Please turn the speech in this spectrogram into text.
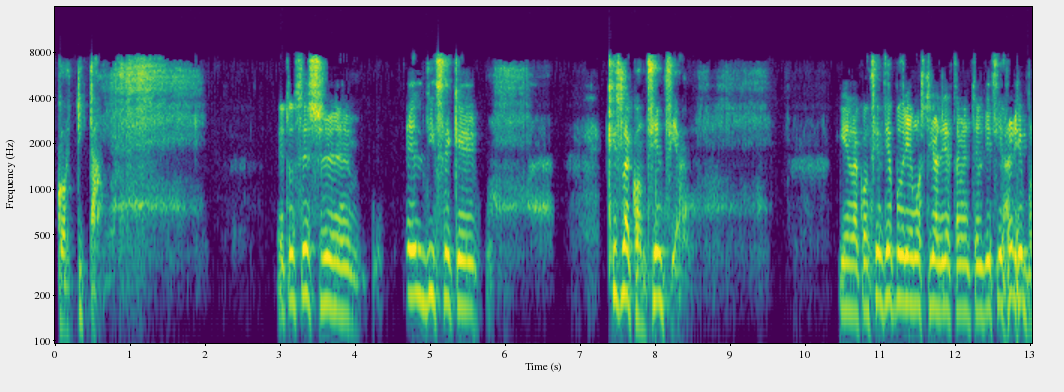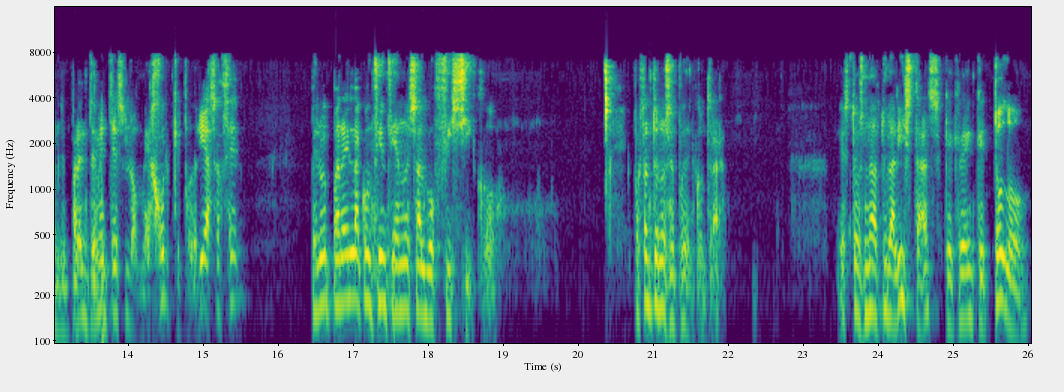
Cortita. Entonces, eh, él dice que, ¿qué es la conciencia? Y en la conciencia podríamos tirar directamente el diccionario porque aparentemente es lo mejor que podrías hacer, pero para él la conciencia no es algo físico. Por tanto, no se puede encontrar estos naturalistas que creen que todo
